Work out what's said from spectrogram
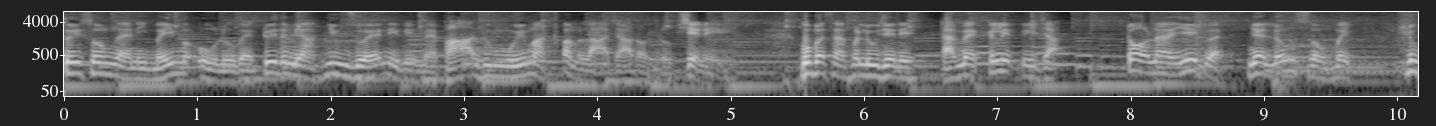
သွေးဆုံးကန်ဒီမိမ့်မအိုလိုပဲတွေးသမျှညှူဆွဲနေပေမဲ့ဘာအလူငွေမှထွက်မလာကြတော့သူတို့ဖြစ်နေပြီကိုပတ်စံမလူချင်းနေဒါပေမဲ့ကလစ်ပေးကြတော်လန်ရေးအတွက်မျက်လုံးစုံမိတ်လှူ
